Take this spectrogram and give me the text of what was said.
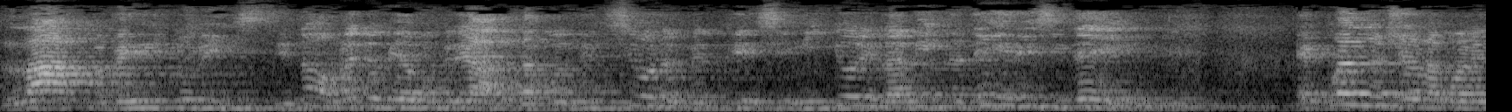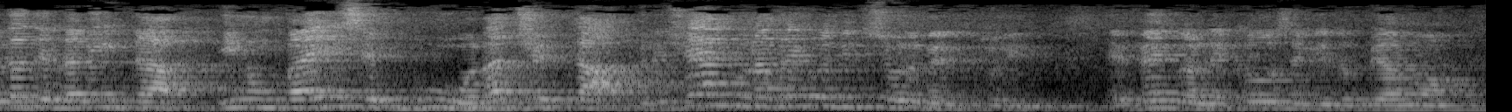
l'acqua per i turisti, no, noi dobbiamo creare la condizione perché si migliori la vita dei residenti. E quando c'è una qualità della vita in un paese buono, accettabile, c'è anche una precondizione per il turismo. E vengo alle cose che dobbiamo,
